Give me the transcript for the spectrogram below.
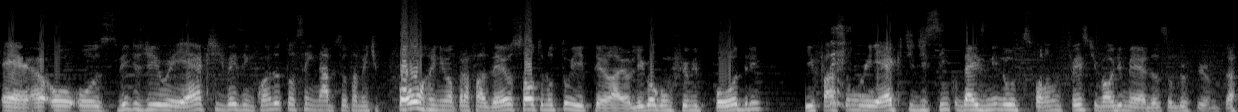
É, o- os vídeos de react, de vez em quando, eu tô sem absolutamente porra nenhuma pra fazer, eu solto no Twitter lá. Eu ligo algum filme podre e faço um react de 5, 10 minutos falando um festival de merda sobre o filme. Então,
